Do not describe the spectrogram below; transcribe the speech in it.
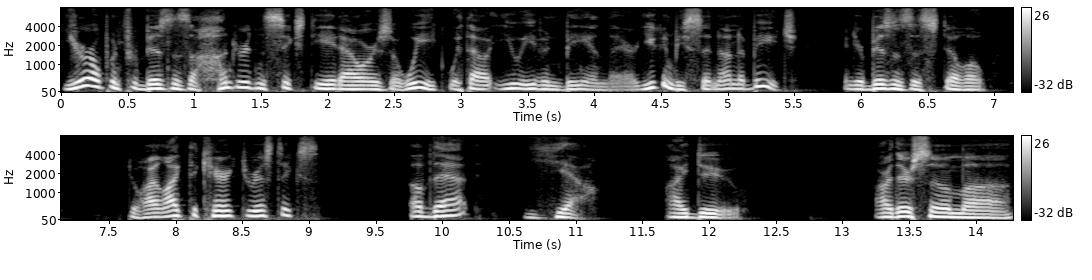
you're open for business 168 hours a week without you even being there. You can be sitting on the beach and your business is still open. Do I like the characteristics of that? Yeah, I do. Are there some uh,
